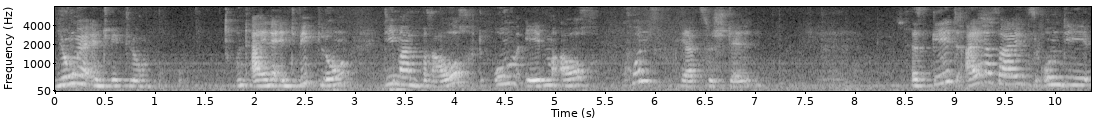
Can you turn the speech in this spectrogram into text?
junge Entwicklung. Und eine Entwicklung, die man braucht, um eben auch Kunst herzustellen. Es geht einerseits um die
